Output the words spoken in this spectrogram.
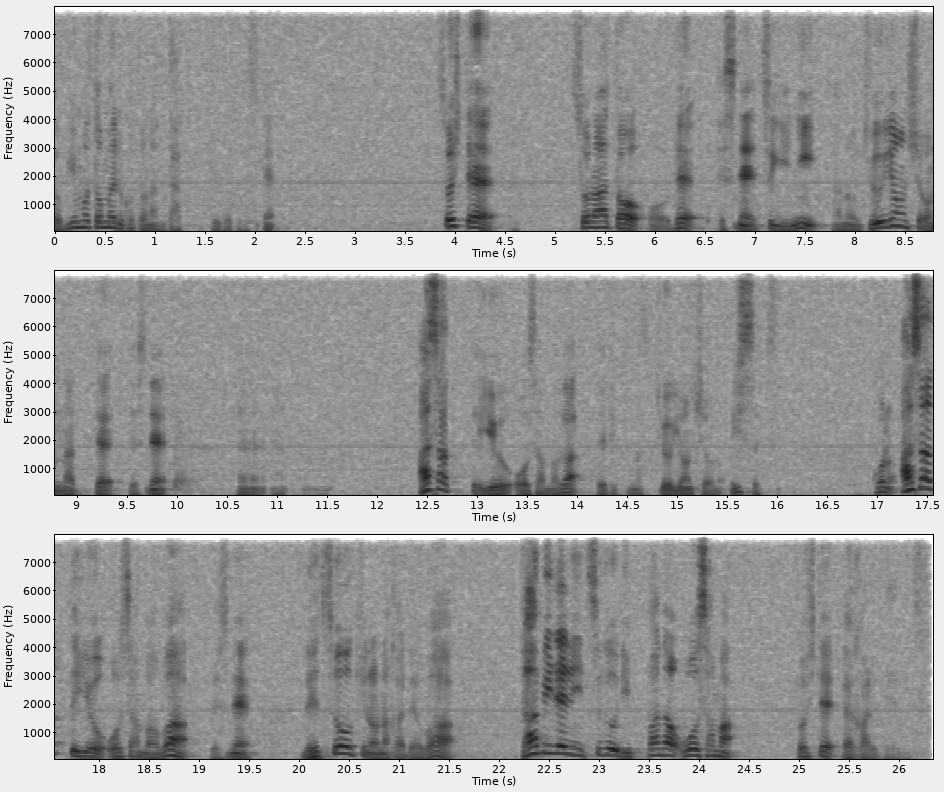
呼び求めることなんだということですね。そしてその後でですね次にあの14章になってですね、えー、朝っていう王様が出てきます。14章の一節。この朝っていう王様はですね列王記の中ではダビデに次ぐ立派な王様として描かれています。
